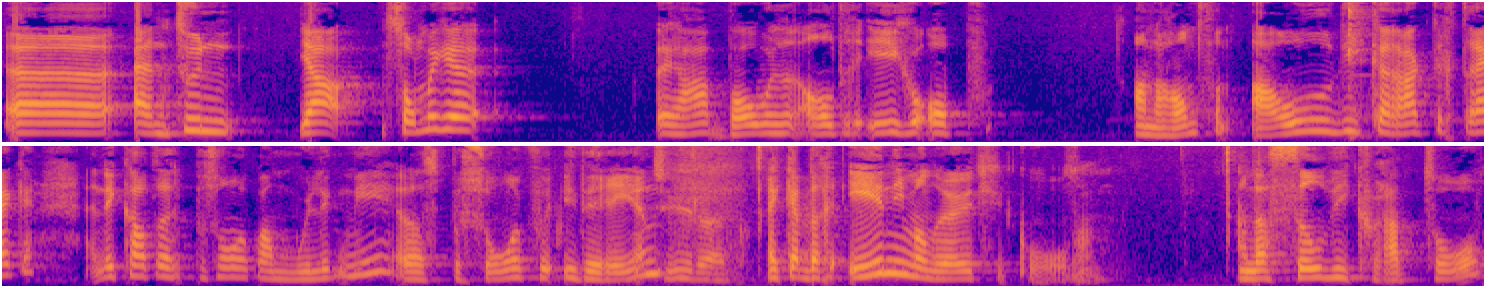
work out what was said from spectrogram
Eh, en toen, ja, sommigen ja, bouwen een alter ego op aan de hand van al die karaktertrekken. En ik had er persoonlijk wel moeilijk mee. Dat is persoonlijk voor iedereen. Tuurlijk. Ik heb er één iemand uitgekozen. En dat is Sylvie Crateau.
